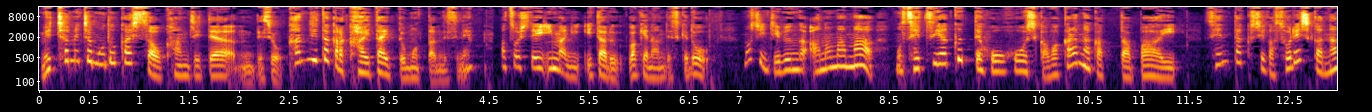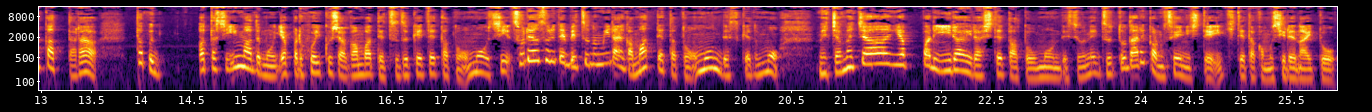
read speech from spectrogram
めちゃめちゃもどかしさを感じたんですよ。感じたから変えたいって思ったんですね。まあ、そして今に至るわけなんですけど、もし自分があのままもう節約って方法しかわからなかった場合、選択肢がそれしかなかったら多分私今でもやっぱり保育士は頑張って続けてたと思うし、それはそれで別の未来が待ってたと思うんですけども、めちゃめちゃやっぱりイライラしてたと思うんですよね。ずっと誰かのせいにして生きてたかもしれないと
